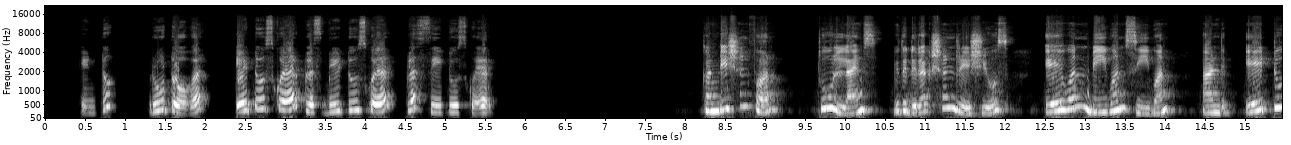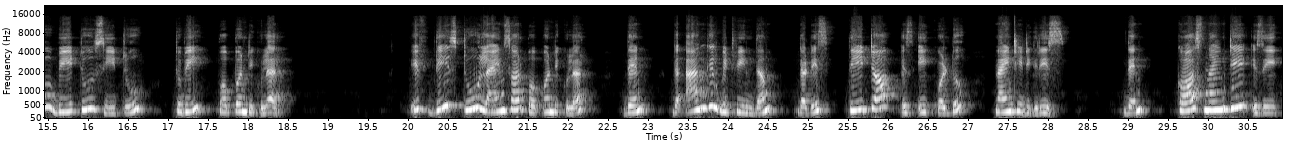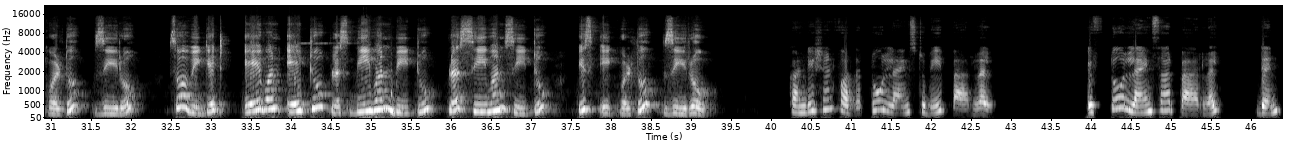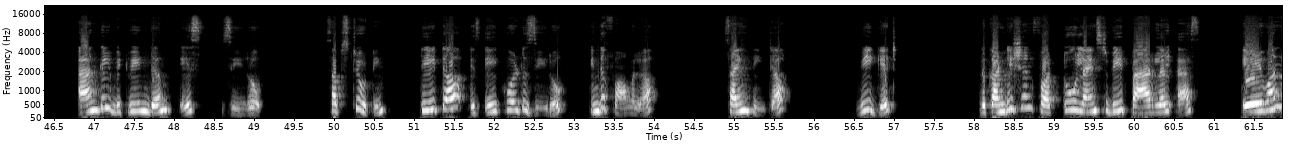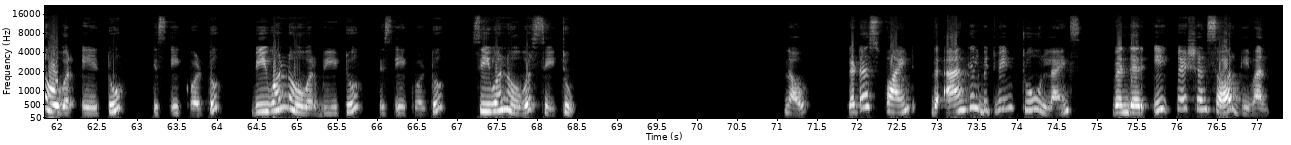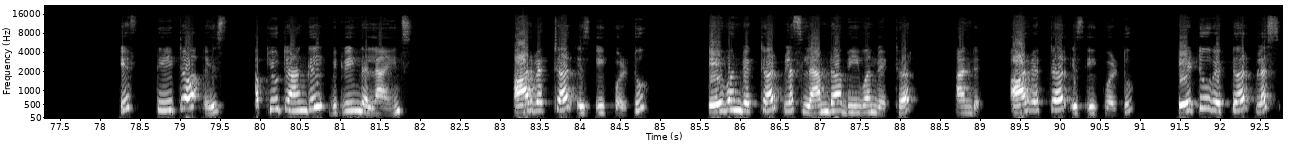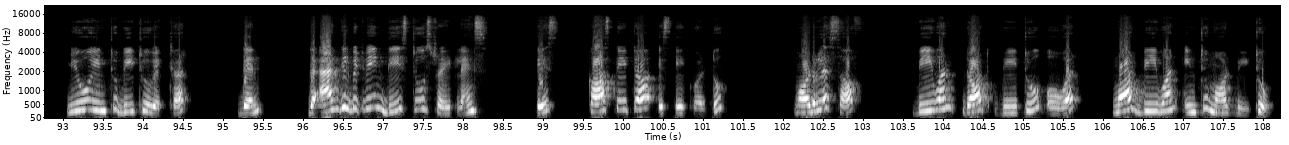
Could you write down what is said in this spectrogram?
into root over a2 square plus b2 square plus c2 square. Condition for two lines with the direction ratios a1 b1 c1 and a2 b2 c2 to be perpendicular. If these two lines are perpendicular, then the angle between them that is theta is equal to 90 degrees. Then cos 90 is equal to 0. So we get a1 a2 plus b1 b2 plus c1 c2 is equal to 0. Condition for the two lines to be parallel. If two lines are parallel, then angle between them is 0. Substituting theta is equal to 0 in the formula sine theta, we get the condition for two lines to be parallel as a1 over a2 is equal to b1 over b2 is equal to c1 over c2. Now, let us find the angle between two lines when their equations are given. If theta is acute angle between the lines, r vector is equal to a1 vector plus lambda b1 vector and r vector is equal to a2 vector plus mu into b2 vector, then the angle between these two straight lines is cos theta is equal to modulus of b1 dot b2 over mod b1 into mod b2.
